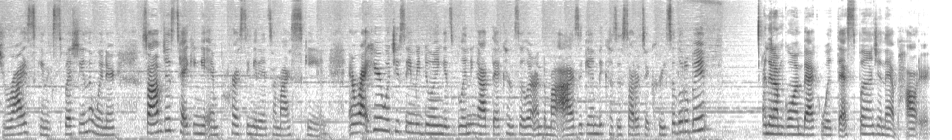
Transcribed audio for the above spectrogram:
dry skin especially in the winter so I'm just taking it and pressing it into my skin and right here what you see me doing is blending out that concealer under my eyes again because it started to crease a little bit and then I'm going back with that sponge and that powder.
